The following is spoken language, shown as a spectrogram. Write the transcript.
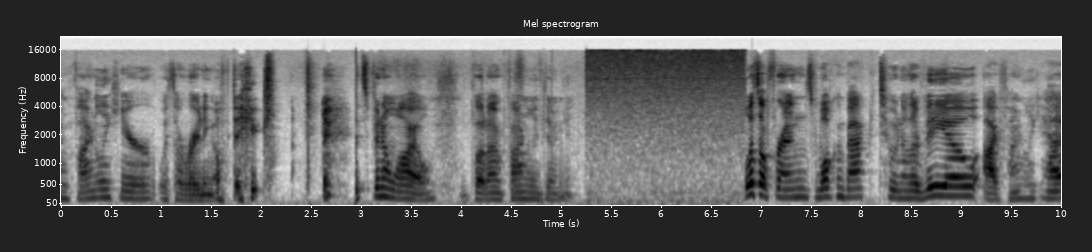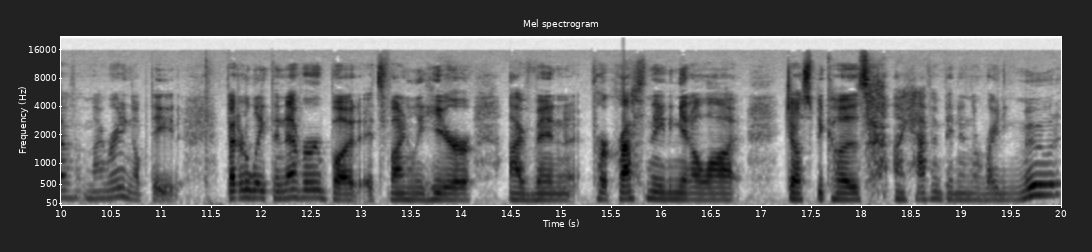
I'm finally here with a writing update. it's been a while, but I'm finally doing it. What's up friends? Welcome back to another video. I finally have my writing update. Better late than never, but it's finally here. I've been procrastinating it a lot just because I haven't been in the writing mood.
